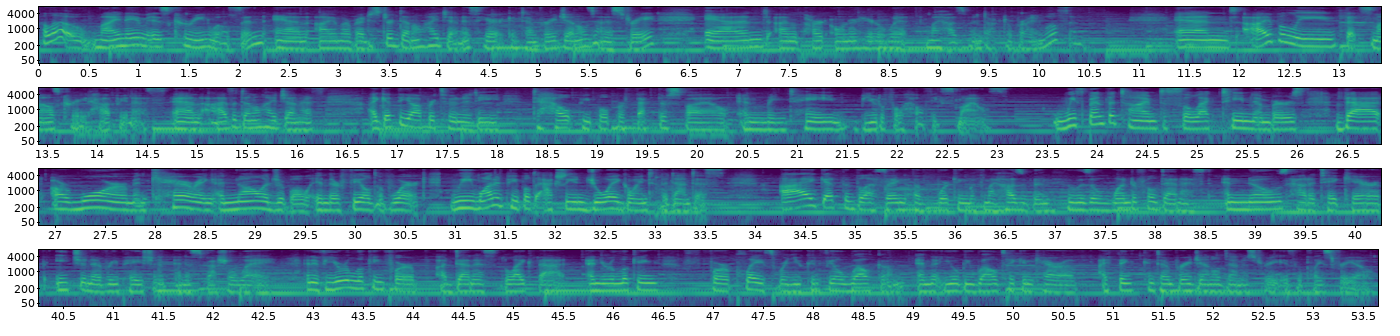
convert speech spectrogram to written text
Hello, my name is Kareen Wilson, and I am a registered dental hygienist here at Contemporary Gentle Dentistry, and I'm a part owner here with my husband, Dr. Brian Wilson. And I believe that smiles create happiness, and as a dental hygienist, I get the opportunity to help people perfect their smile and maintain beautiful, healthy smiles. We spent the time to select team members that are warm and caring and knowledgeable in their field of work. We wanted people to actually enjoy going to the dentist. I get the blessing of working with my husband, who is a wonderful dentist and knows how to take care of each and every patient in a special way. And if you're looking for a dentist like that, and you're looking for a place where you can feel welcome and that you'll be well taken care of, I think Contemporary Gentle Dentistry is the place for you.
